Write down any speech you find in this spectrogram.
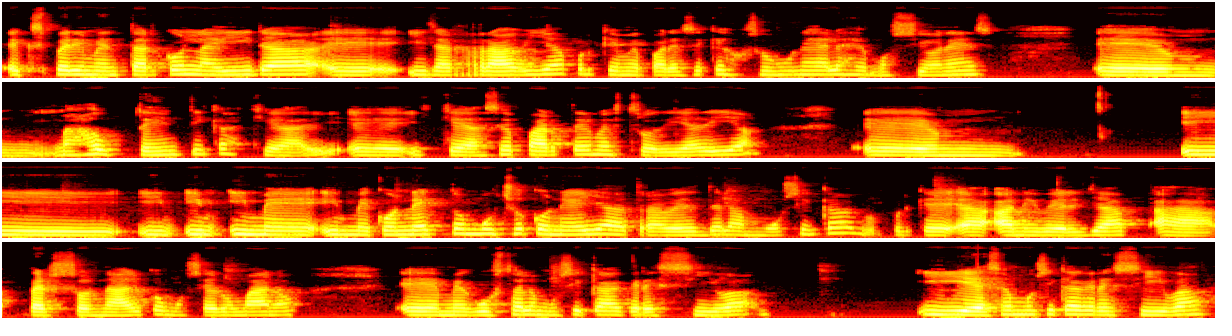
experimentar con la ira eh, y la rabia porque me parece que son una de las emociones eh, más auténticas que hay y que hace parte de nuestro día a día. Y, me, conecto mucho con ella a través de la música, porque a, nivel ya personal como ser humano, me gusta la música agresiva y esa música agresiva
